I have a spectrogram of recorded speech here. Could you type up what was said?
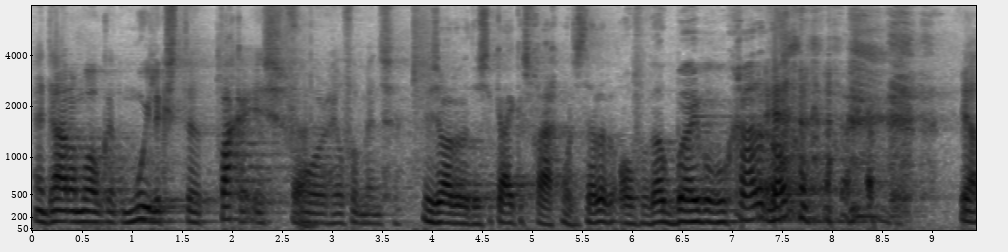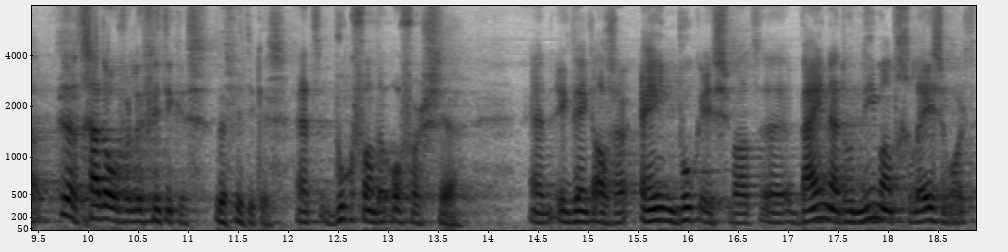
En daarom ook het moeilijkst te pakken is voor heel veel mensen. Nu zouden we dus de kijkersvraag moeten stellen, over welk Bijbelboek gaat het dan? ja, het gaat over Leviticus. Leviticus. Het boek van de offers. Ja. En ik denk als er één boek is wat uh, bijna door niemand gelezen wordt,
